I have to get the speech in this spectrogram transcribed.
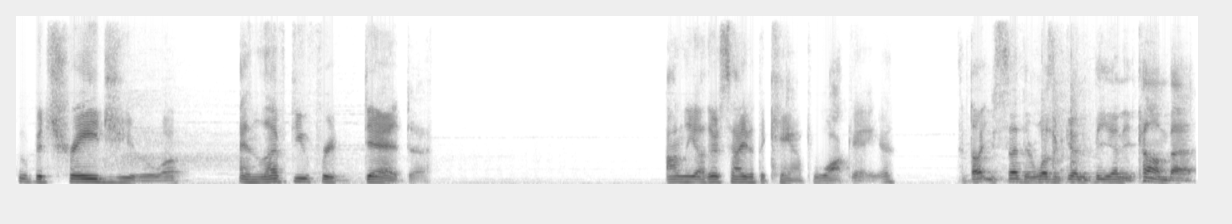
who betrayed you and left you for dead on the other side of the camp walking. I thought you said there wasn't going to be any combat.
